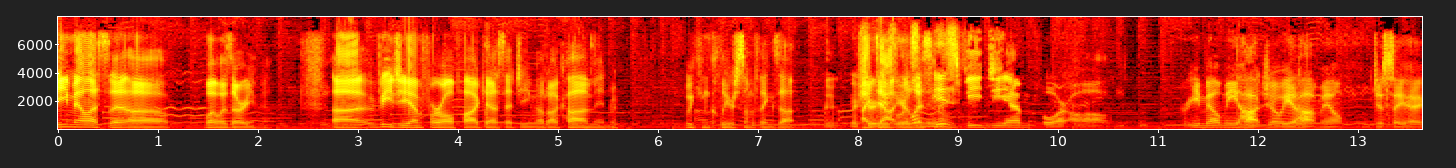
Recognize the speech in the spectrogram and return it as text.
email us at uh, what was our email? Uh, VGM for all podcast at gmail.com and we can clear some things up. Make I doubt he's you're listening. is VGM for all? Or email me hotjoey at hotmail. Just say hey.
